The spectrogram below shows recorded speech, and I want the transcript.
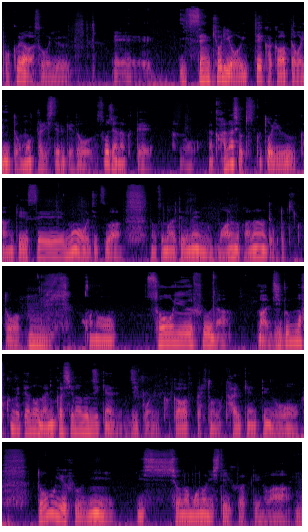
僕らはそういう、えー、一線距離を置いて関わった方がいいと思ったりしてるけど、そうじゃなくて、あの、なんか話を聞くという関係性も実は望まれてる面もあるのかなってことを聞くと、うん、この、そういうふうなまあ自分も含めての何かしらの事件、事故に関わった人の体験っていうのを、どういうふうに一緒のものにしていくかっていうのは、うん、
